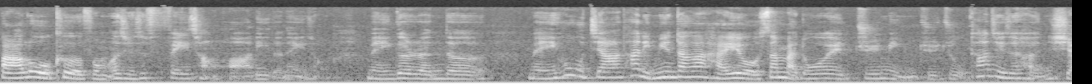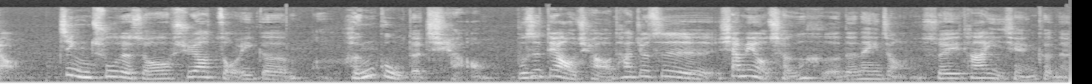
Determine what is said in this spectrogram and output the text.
巴洛克风，而且是非常华丽的那种。每一个人的每一户家，它里面大概还有三百多位居民居住。它其实很小，进出的时候需要走一个很古的桥，不是吊桥，它就是下面有城河的那种。所以它以前可能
